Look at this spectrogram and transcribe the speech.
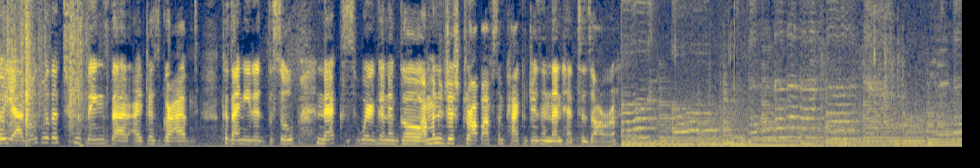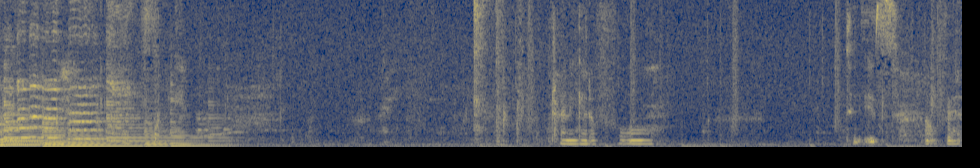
so yeah those were the two things that I just grabbed because I needed the soap next we're gonna go I'm gonna just drop off some packages and then head to Zara trying to get a full today's outfit.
